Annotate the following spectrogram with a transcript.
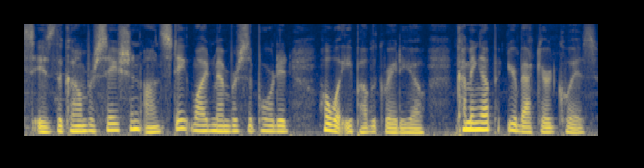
This is The Conversation on statewide member supported Hawaii Public Radio. Coming up, your backyard quiz.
